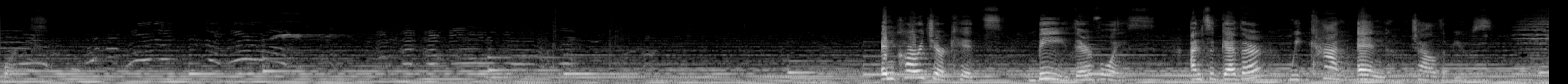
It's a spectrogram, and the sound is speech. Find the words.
sports. Encourage your kids, be their voice, and together we can end child abuse.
